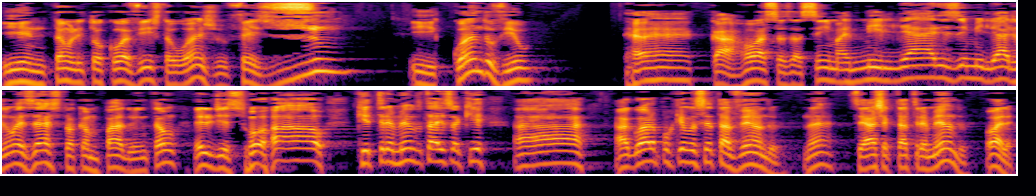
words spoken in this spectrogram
E então lhe tocou a vista o anjo, fez zum, e quando viu, é, carroças assim, mas milhares e milhares, um exército acampado. Então ele disse: Uau, que tremendo está isso aqui. Ah, agora porque você está vendo, né? Você acha que está tremendo? Olha,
